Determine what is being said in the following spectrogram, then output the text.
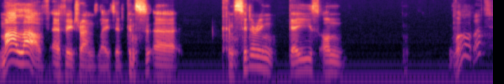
My love, Effie translated, cons- uh, considering gaze on. What? What?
